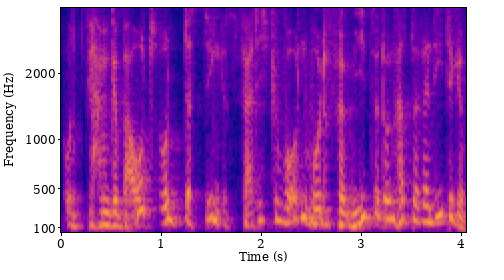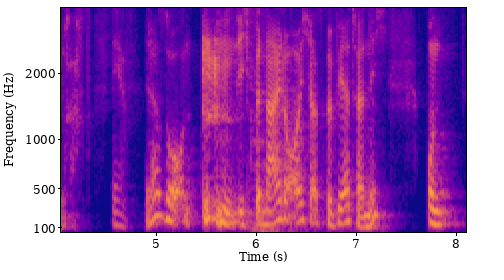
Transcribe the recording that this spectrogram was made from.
Und wir haben gebaut und das Ding ist fertig geworden, wurde vermietet und hat eine Rendite gebracht. Ja. Ja, so. Und ich beneide euch als Bewerter nicht. Und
